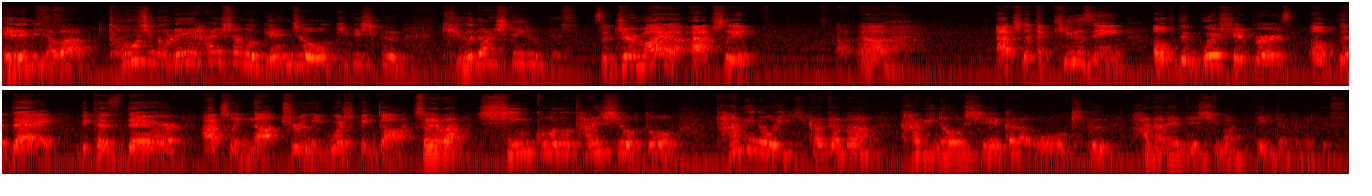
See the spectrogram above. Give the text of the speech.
エレミヤは当時の礼拝者の現状を厳しく糾弾しているんです So Jeremiah actually, uh, actually accusing of the worshippers of the day because they were actually not truly worshiping God. それは信仰の対象と民の生き方が神の教えから大きく離れてしまっていたからです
